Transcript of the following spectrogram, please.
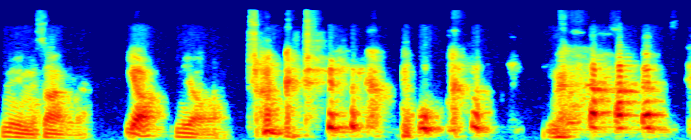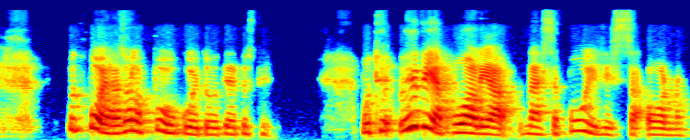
Niin ne sangat. Joo, Joo. sankat. Mutta voihan se olla puukuitua tietysti. Mutta hy- hyviä puolia näissä puisissa on,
